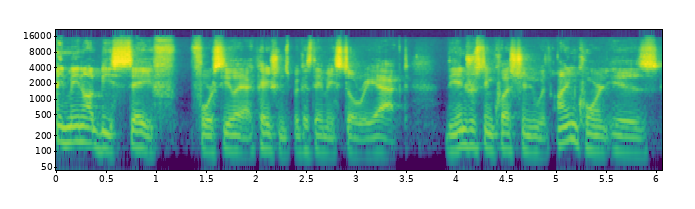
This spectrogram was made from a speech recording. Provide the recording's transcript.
It may not be safe for celiac patients because they may still react. The interesting question with einkorn is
